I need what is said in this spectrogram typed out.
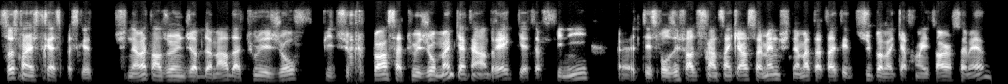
Ça, c'est un stress parce que finalement, tu endures un job de merde à tous les jours, puis tu repenses à tous les jours, même quand tu es en break, que tu as fini, euh, tu es supposé faire du 35 heures semaine, finalement, ta tête est dessus pendant 80 heures semaine.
